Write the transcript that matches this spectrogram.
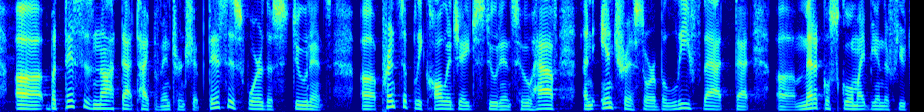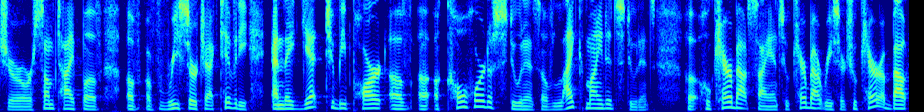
uh, but this is not that type of internship. This is where the students, uh, principally college age students who have an interest or a belief that that uh, medical school might be in their future or some type of, of, of research activity, and they get to be part of a, a cohort of students, of like minded students who, care about science, who care about research, who care about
